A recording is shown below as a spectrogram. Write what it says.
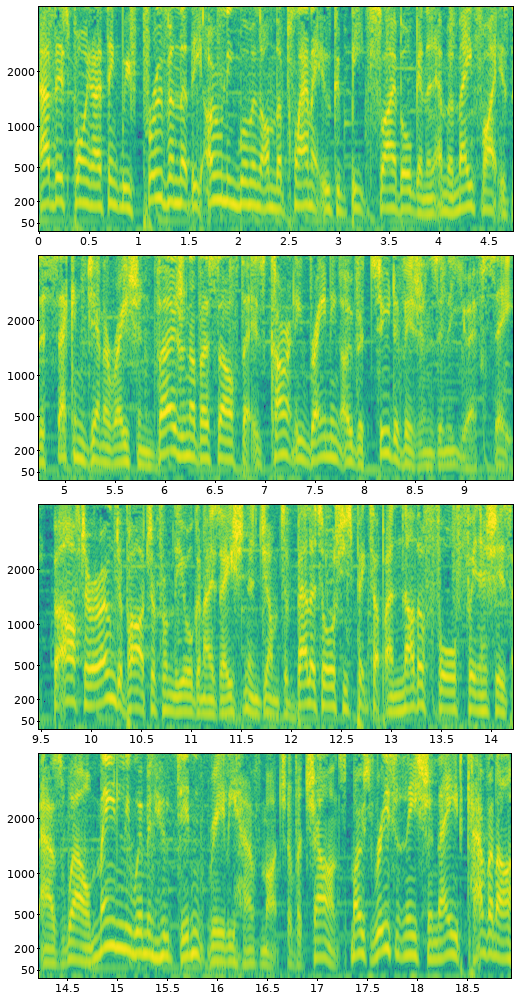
At this point, I think we've proven that the only woman on the planet who could beat Cyborg in an MMA fight is the second generation version of herself that is currently reigning over two divisions in the UFC. But after her own departure from the organization and jump to Bellator, she's picked up another four finishes as well, mainly women who didn't really have much of a chance. Most recently, Sinead Kavanagh,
